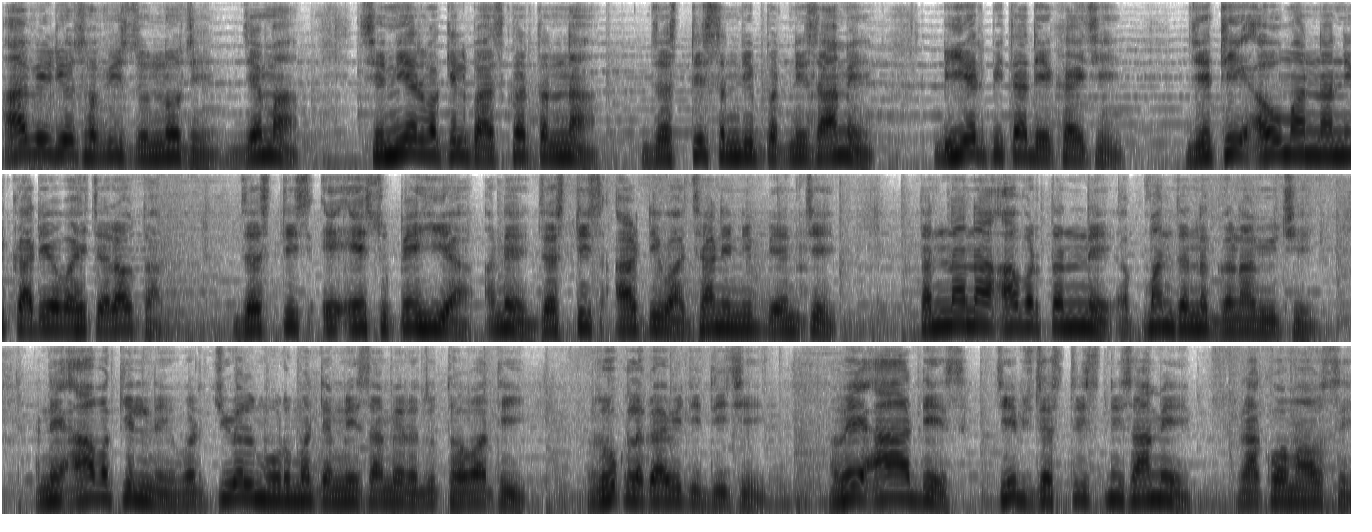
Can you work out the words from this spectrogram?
આ વીડિયો છવ્વીસ જૂનનો છે, જેમાં સિનિયર વકીલ ભાસ્કર તન્ના, જસ્ટિસ સંદીપ ભટ્ટની સામે બિયર પીતા દેખાય છે, જેથી અવમાનનાની કાર્યવાહી ચલાવતા જસ્ટિસ એ. એ. સુપેહિયા અને જસ્ટિસ આર. ટી. વાછાણીની બેન્ચે તન્નાના આ વર્તનને અપમાનજનક ગણાવ્યું છે અને આ વકીલને વર્ચ્યુઅલ મોડમાં તેમની સામે રજૂ થવાથી રોક લગાવી દીધી છે. હવે આ આદેશ ચીફ જસ્ટિસની સામે રાખવામાં આવશે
